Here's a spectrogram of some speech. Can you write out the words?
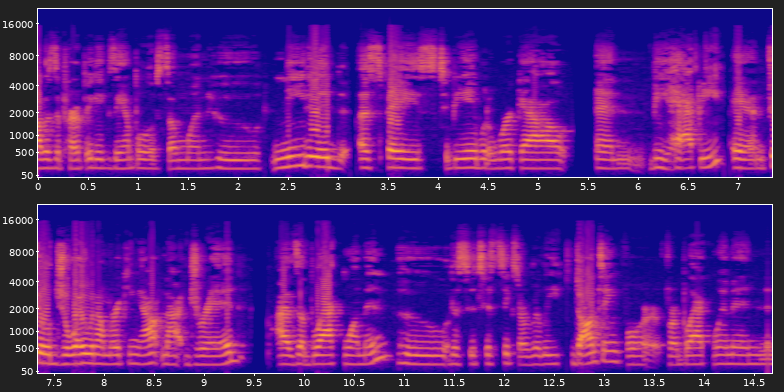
I was a perfect example of someone who needed a space to be able to work out and be happy and feel joy when I'm working out, not dread as a black woman who the statistics are really daunting for for black women.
